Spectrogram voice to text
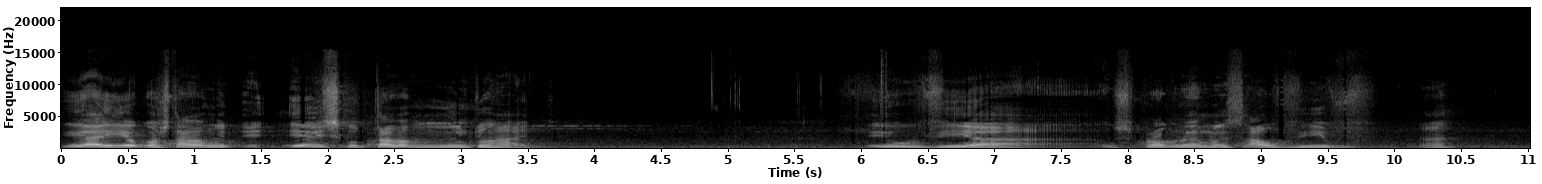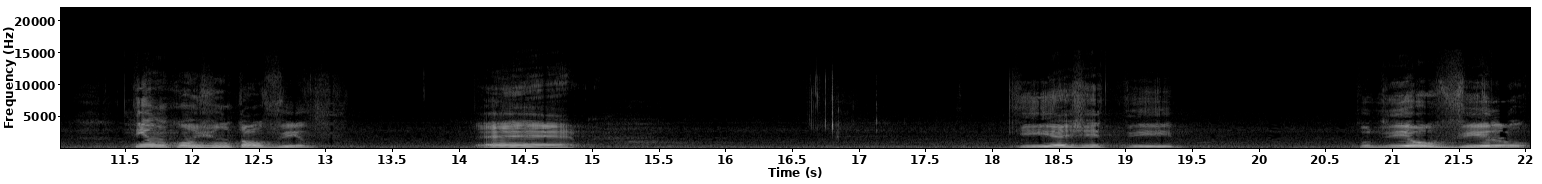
E aí eu gostava muito. Eu escutava muito rádio. Eu via os programas ao vivo. Né? Tinha um conjunto ao vivo. é, que a gente podia ouvi-lo.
